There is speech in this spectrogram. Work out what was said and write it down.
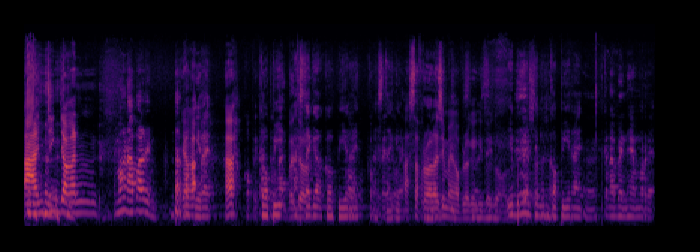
Anjing jangan Emang kenapa, Lin? Ntar Ya, copyright. Hah? Copyright Kopi, kan. Betul. astaga copyright, Oh, copyright astaga. Astagfirullahaladzim ya nggak boleh kayak gitu itu. Iya benar sih copyright. Kena ban hammer ya?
